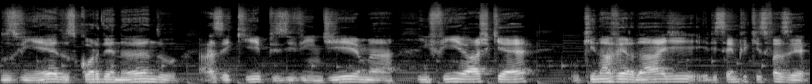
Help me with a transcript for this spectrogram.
nos vinhedos, coordenando as equipes de vindima. Enfim, eu acho que é o que na verdade ele sempre quis fazer.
